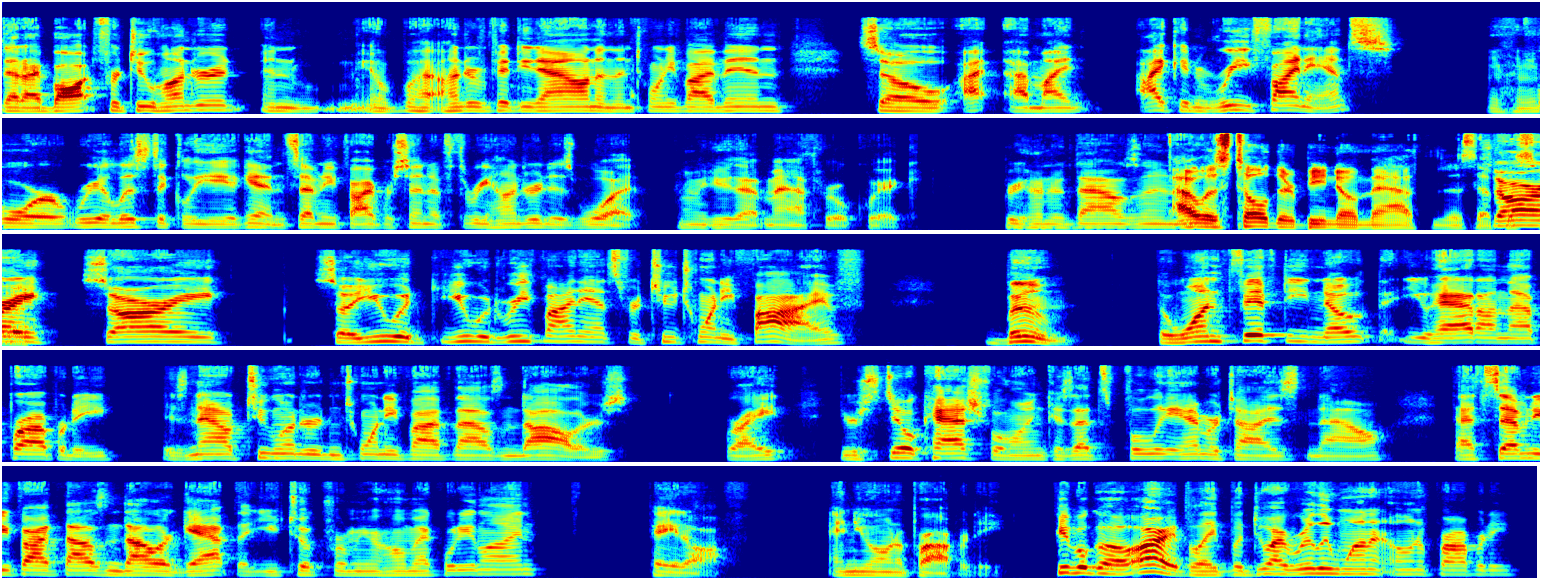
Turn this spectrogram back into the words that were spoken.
that I bought for 200 and you know 150 down and then 25 in. So I, I might I can refinance mm-hmm. for realistically again 75% of 300 is what? Let me do that math real quick. 300,000. I was told there'd be no math in this episode. Sorry, sorry. So you would you would refinance for 225. Boom. The 150 note that you had on that property is now $225,000, right? You're still cash flowing because that's fully amortized now. That $75,000 gap that you took from your home equity line paid off and you own a property. People go, all right, Blake, but do I really want to own a property?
